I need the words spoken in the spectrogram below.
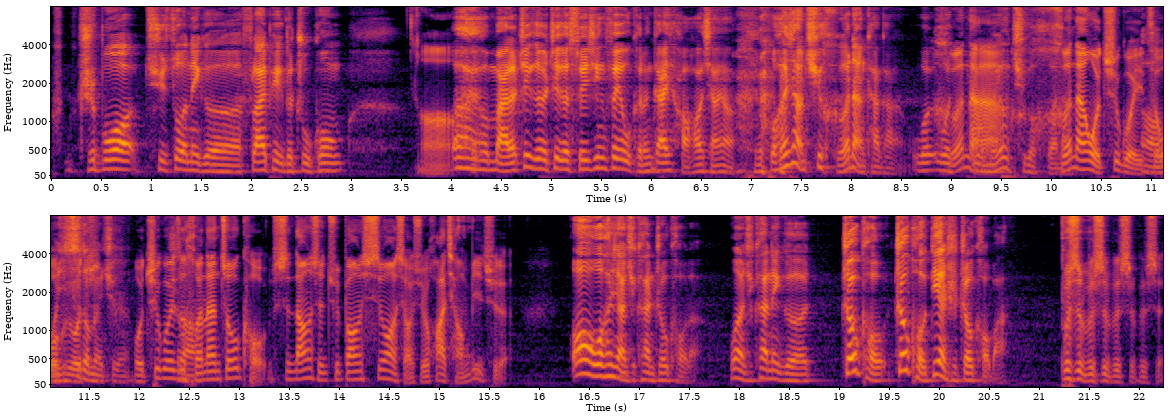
直播去做那个 FlyPig 的助攻。哦，哎呦，买了这个这个随心飞，我可能该好好想想。我很想去河南看看，我我河南我没有去过河南，河南我去过一次，我哦我一次都没去去过。我去过一次河南周口，是当时去帮希望小学画墙壁去的。哦，我很想去看周口的，我想去看那个周口周口店是周口吧？不是不是不是不是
